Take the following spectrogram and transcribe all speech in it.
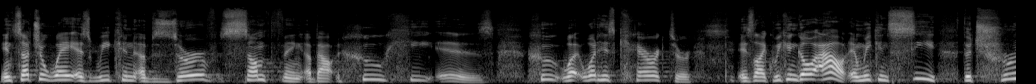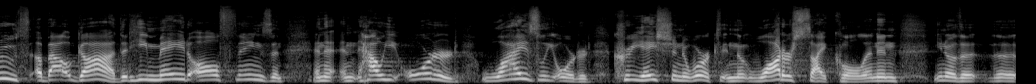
in such a way as we can observe something about who he is, who, what, what his character is like. We can go out and we can see the truth about God, that he made all things and, and, and how he ordered, wisely ordered creation to work in the water cycle and in you know, the, the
